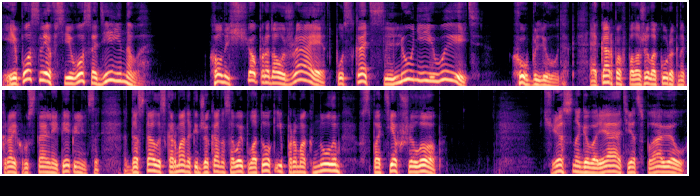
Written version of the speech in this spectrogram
И после всего содеянного он еще продолжает пускать слюни и выть. Ублюдок! Экарпов положил окурок на край хрустальной пепельницы, достал из кармана пиджака носовой платок и промокнул им вспотевший лоб. Честно говоря, отец Павел,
